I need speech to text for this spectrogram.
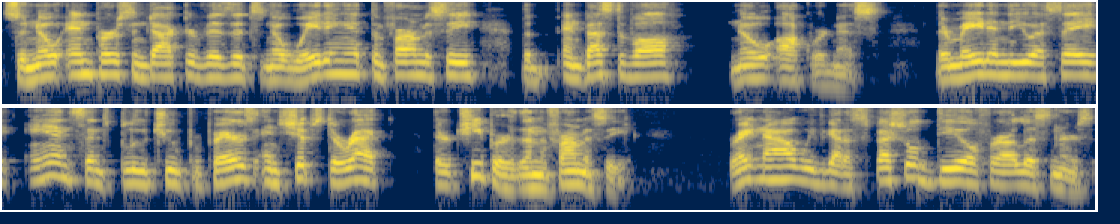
So no in-person doctor visits, no waiting at the pharmacy, the, and best of all, no awkwardness. They're made in the USA, and since Blue Chew prepares and ships direct, they're cheaper than the pharmacy. Right now, we've got a special deal for our listeners.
